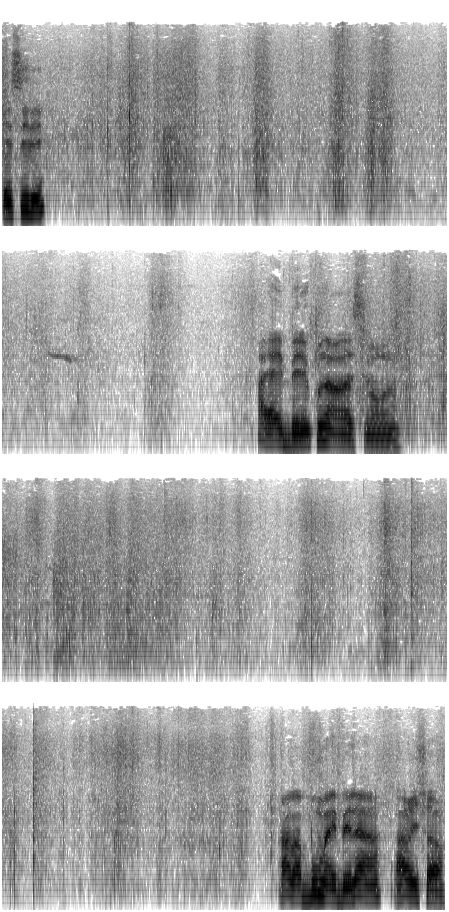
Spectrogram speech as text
esili aya ebele kuna na nsima kuna ah babuma ebele hein. Ah richard.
